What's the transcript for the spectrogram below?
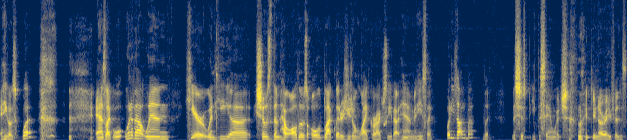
And he goes, What? and I was like, Well, what about when here, when he uh, shows them how all those old black letters you don't like are actually about him? And he's like, What are you talking about? He's like, Let's just eat the sandwich. like, you're not ready for this.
